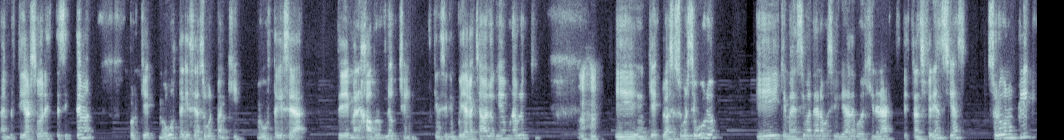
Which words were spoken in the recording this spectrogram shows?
a investigar sobre este sistema porque me gusta que sea super punky, me gusta que sea eh, manejado por blockchain, que en ese tiempo ya cachaba lo que es una blockchain, Ujú. y que lo hace súper seguro y que más encima te da la posibilidad de poder generar transferencias solo con un clic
